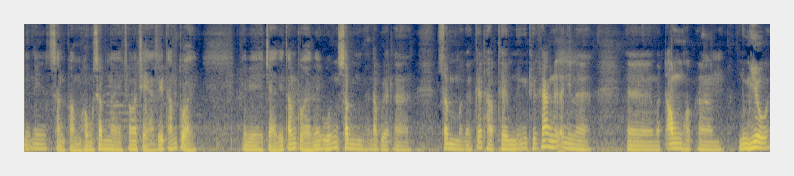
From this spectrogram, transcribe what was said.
những cái sản phẩm hồng sâm này cho trẻ dưới 8 tuổi bởi vì trẻ dưới 8 tuổi nên uống sâm đặc biệt là sâm mà cần kết hợp thêm những thứ khác nữa như là Ờ, mật ong hoặc là nhung hiêu ấy,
